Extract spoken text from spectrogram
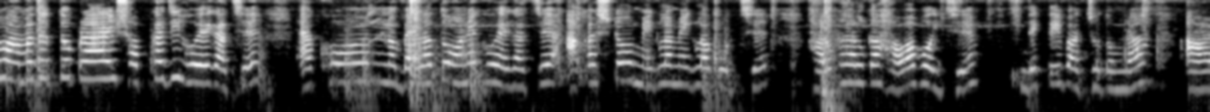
তো আমাদের তো প্রায় সব কাজই হয়ে গেছে। এখন বেলা তো অনেক হয়ে গেছে, আকাশটাও মেঘলা মেঘলা করছে, হালকা হালকা হাওয়া বইছে, দেখতেই পাচ্ছ তোমরা। আর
